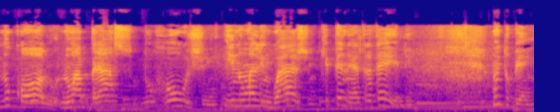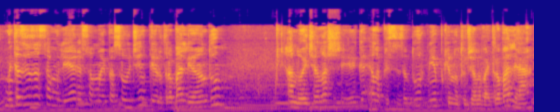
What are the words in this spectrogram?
no colo, no abraço, no holding e numa linguagem que penetra até ele. Muito bem. Muitas vezes essa mulher, essa mãe passou o dia inteiro trabalhando. À noite ela chega, ela precisa dormir porque no outro dia ela vai trabalhar.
